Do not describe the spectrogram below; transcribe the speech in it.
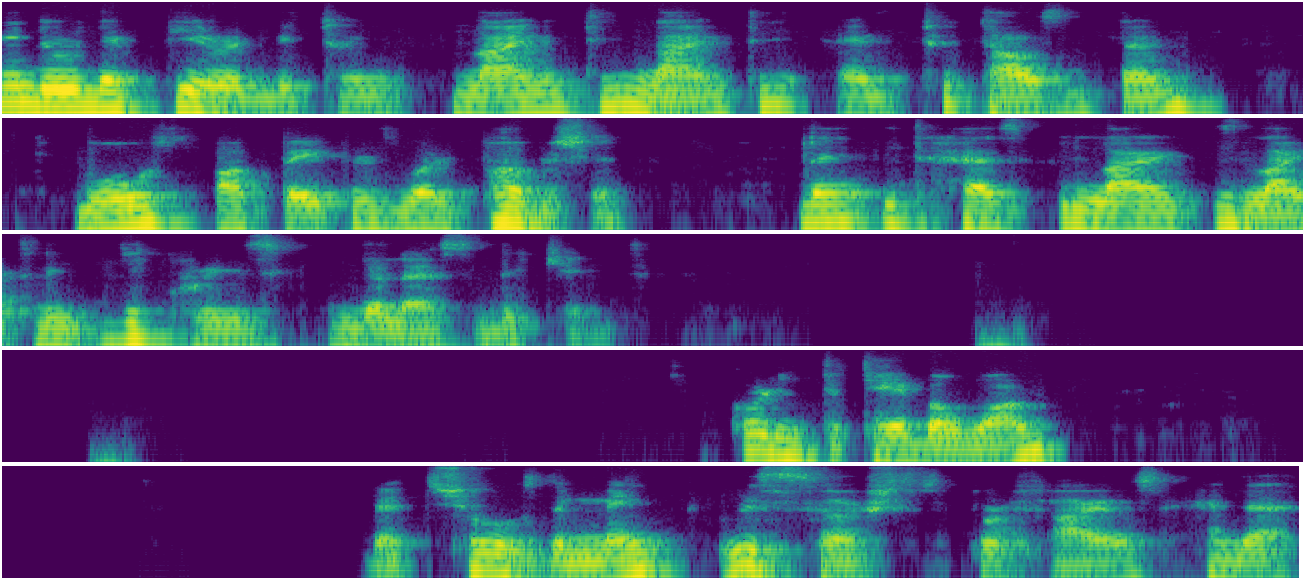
And during the period between 1990 and 2010, most of papers were published. Then it has slightly decreased in the last decade. According to table one, that shows the main research profiles and the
